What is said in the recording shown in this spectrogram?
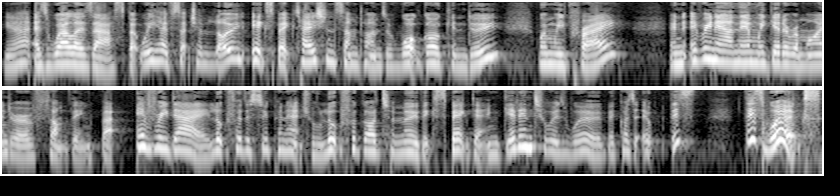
Yeah, as well as us. But we have such a low expectation sometimes of what God can do when we pray. And every now and then we get a reminder of something. But every day, look for the supernatural, look for God to move, expect it, and get into His Word because it, this, this works.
